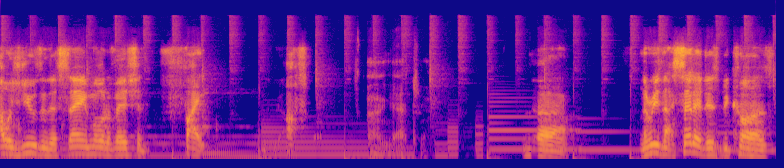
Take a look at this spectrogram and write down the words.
I was using the same motivation fight gospel. I got you. Uh, the reason I said it is because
